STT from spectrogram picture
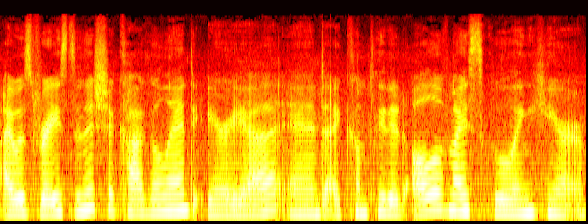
I was raised in the Chicagoland area and I completed all of my schooling here.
